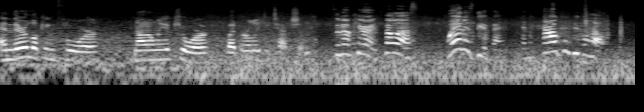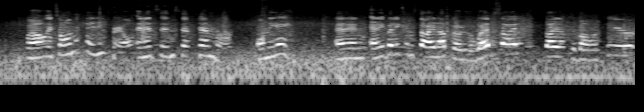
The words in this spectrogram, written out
And they're looking for not only a cure, but early detection. So now Karen, tell us, when is the event and how can people help? Well, it's on the Katy Trail and it's in September on the 8th. And then anybody can sign up, go to the website, sign up to volunteer,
